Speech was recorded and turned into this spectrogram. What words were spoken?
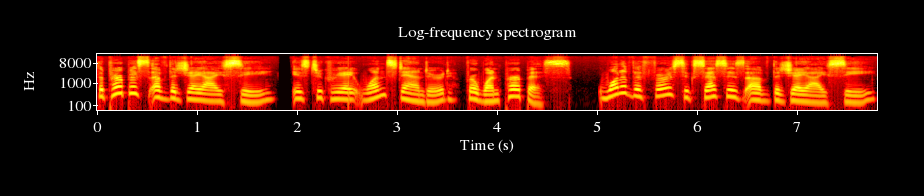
The purpose of the JIC is to create one standard for one purpose. One of the first successes of the JIC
